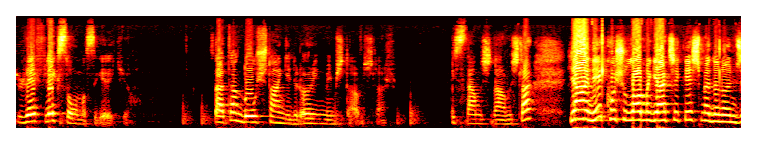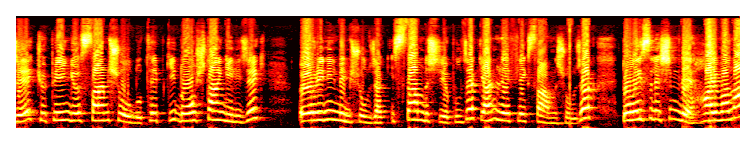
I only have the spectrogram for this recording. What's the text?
refleks olması gerekiyor. Zaten doğuştan gelir öğrenilmemiş davranışlar. İslam dışı davranışlar. Yani koşullanma gerçekleşmeden önce köpeğin göstermiş olduğu tepki doğuştan gelecek. öğrenilmemiş olacak, istem dışı yapılacak yani refleks davranış olacak. Dolayısıyla şimdi hayvana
